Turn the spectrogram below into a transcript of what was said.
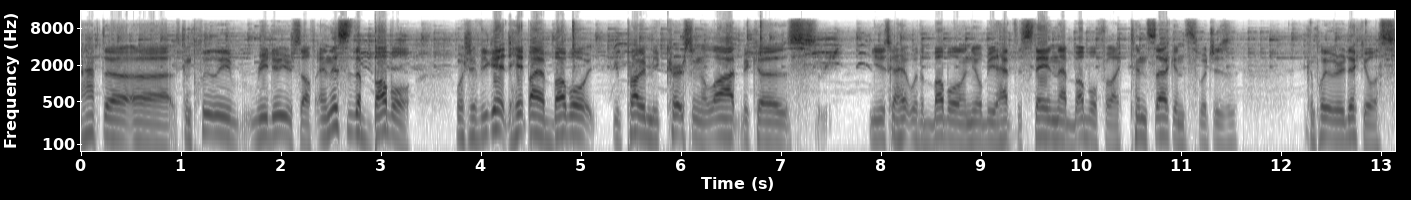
have to uh, completely redo yourself. And this is the bubble, which if you get hit by a bubble, you'll probably be cursing a lot because you just got hit with a bubble, and you'll be have to stay in that bubble for like 10 seconds, which is completely ridiculous.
